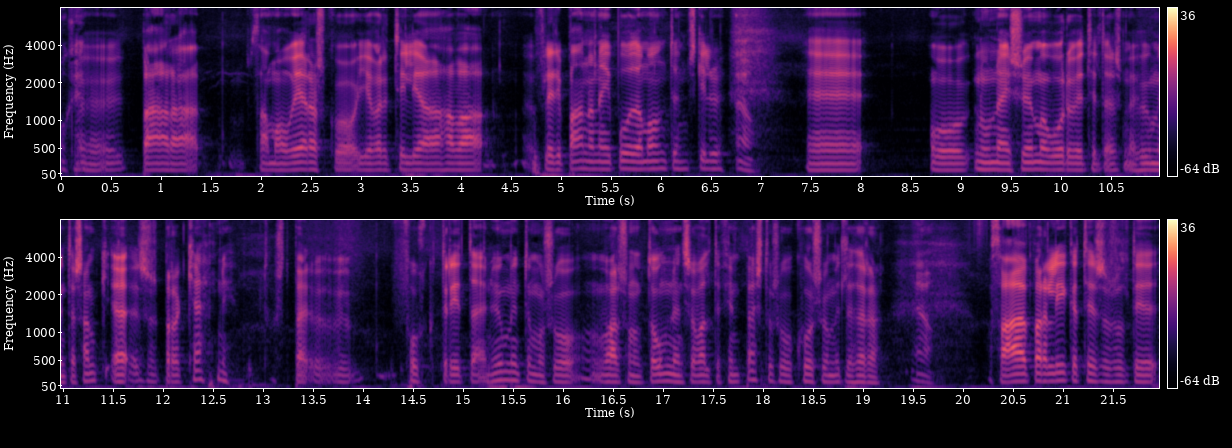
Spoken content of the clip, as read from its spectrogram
Ok. Uh, bara það má vera sko ég var til að hafa fleiri banana í búið á mándum skilur uh, og núna í söma voru við til dæmis með hugmyndar uh, bara keppni. Veist, við, fólk drita en hugmyndum og svo var svona dómnefnd sem valdi fimm best og svo kosu á milli þeirra. Já, og það er bara líka til þess að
